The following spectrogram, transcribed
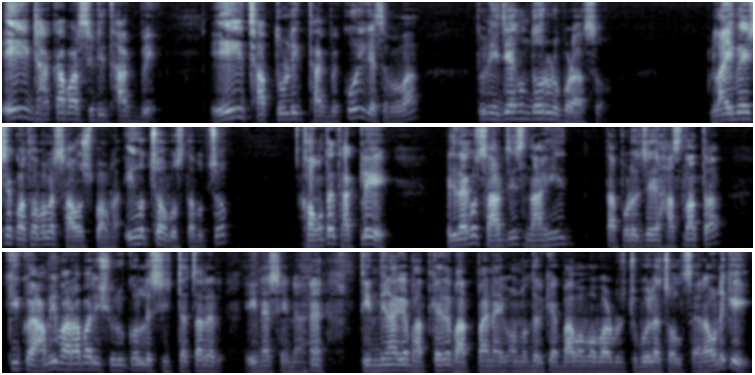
এই ঢাকা ভার্সিটি থাকবে, এই ছাত্রলীগ থাকবে, কই গেছে বাবা? তুমি নিজে এখন দৌড়ের উপর আসো লাইভে এসে কথা বলার সাহস পাও না। এই হচ্ছে অবস্থা, বুঝছ? ক্ষমতায় থাকলে এই যে দেখো, সার্জিস, নাহিদ, তারপরে যে হাসনাতা, কি কয়, আমি বাড়াবাড়ি শুরু করলে শিষ্টাচারের এই না সেই না হ্যাঁ তিন দিন আগে ভাত খাইতে ভাত পায় নাই, অন্যদেরকে বাবা বাবার বইলা চলছে, এরা অনেকেই।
